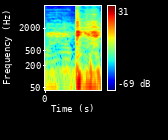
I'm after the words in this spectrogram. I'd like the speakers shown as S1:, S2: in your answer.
S1: love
